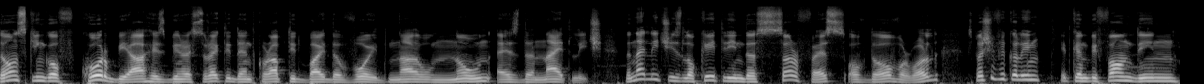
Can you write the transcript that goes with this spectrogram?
Dawn's King of Corbia has been resurrected and corrupted by the Void, now known as the Night Leech. The Night Leech is located in the surface of the overworld. Specifically, it can be found in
